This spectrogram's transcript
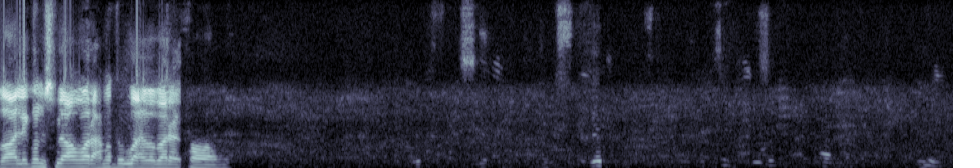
وعليكم السلام ورحمة الله وبركاته Thank you.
